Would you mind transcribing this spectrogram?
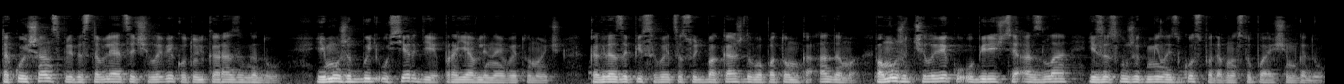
Такой шанс предоставляется человеку только раз в году. И может быть усердие, проявленное в эту ночь, когда записывается судьба каждого потомка Адама, поможет человеку уберечься от зла и заслужит милость Господа в наступающем году.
